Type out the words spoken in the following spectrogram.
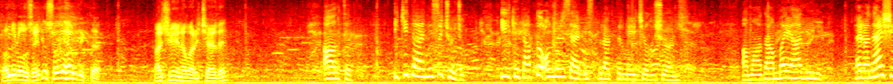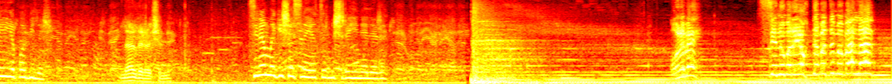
Kadın olsaydı soyardık da. Kaç yayına var içeride? Altı. İki tanesi çocuk. İlk etapta onları serbest bıraktırmaya çalışıyoruz. Ama adam bayağı deli. Her an her şeyi yapabilir. Neredeler şimdi? Sinema gişesine yatırmış rehineleri. O ne be? Size numara yok demedim mi ben lan?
